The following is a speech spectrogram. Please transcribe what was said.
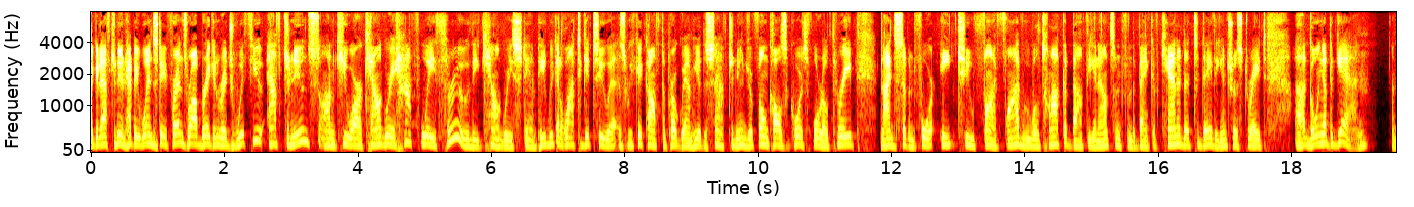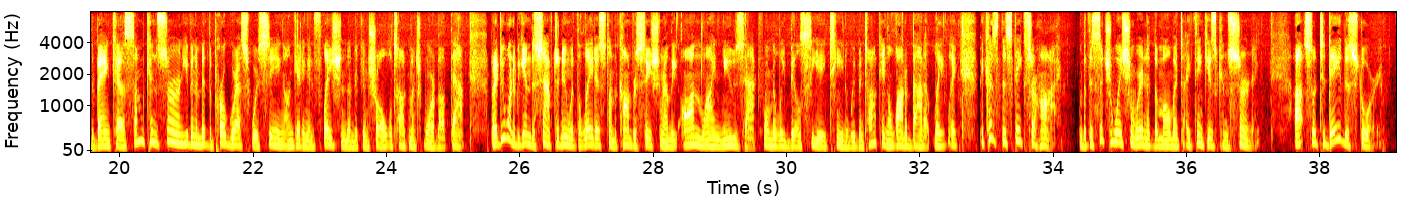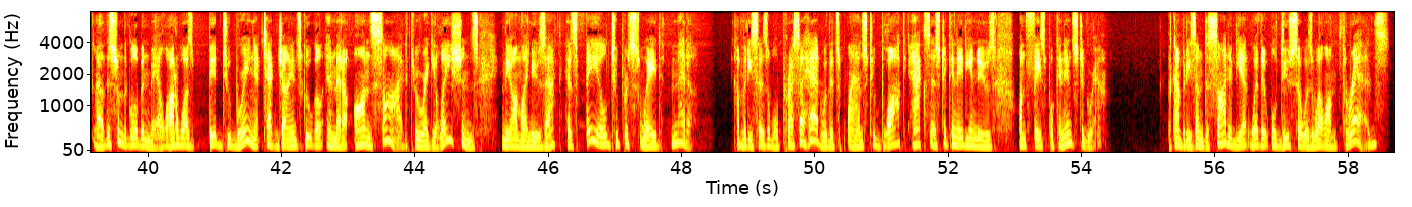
Hey, good afternoon. Happy Wednesday, friends. Rob Breckenridge with you. Afternoons on QR Calgary, halfway through the Calgary Stampede. We got a lot to get to as we kick off the program here this afternoon. Your phone calls, of course, 403 974 8255. We will talk about the announcement from the Bank of Canada today, the interest rate uh, going up again and the bank has some concern, even amid the progress we're seeing on getting inflation under control. We'll talk much more about that. But I do want to begin this afternoon with the latest on the conversation around the Online News Act, formerly Bill C 18. And we've been talking a lot about it lately because the stakes are high. But the situation we're in at the moment, I think, is concerning. Uh, so today, the story. Uh, this from the Globe and Mail. Ottawa's bid to bring tech giants Google and Meta on side through regulations in the Online News Act has failed to persuade Meta. Company says it will press ahead with its plans to block access to Canadian news on Facebook and Instagram. The company's undecided yet whether it will do so as well on Threads,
